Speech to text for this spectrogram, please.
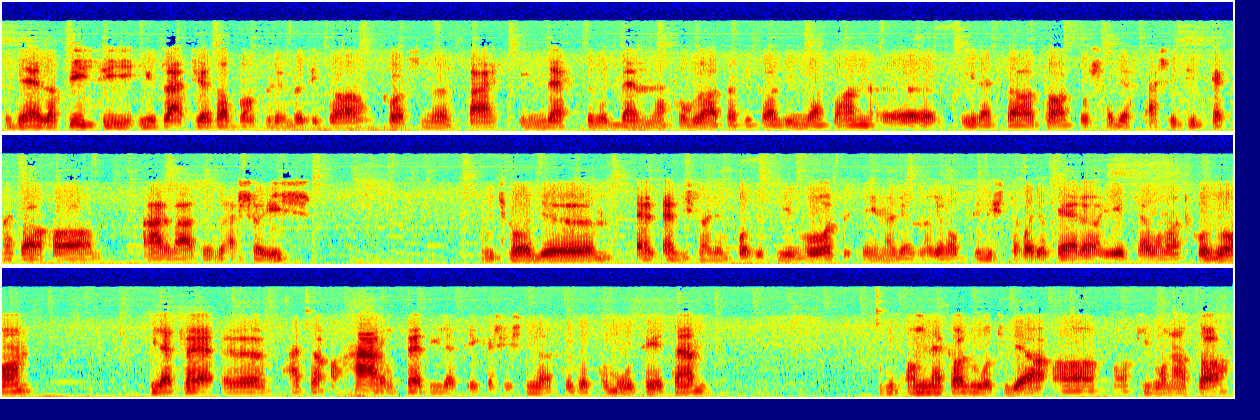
Ugye ez a PC infláció, ez abban különbözik a Consumer Price Index, hogy benne foglaltatik az ingatlan, illetve a tartós fogyasztási cikkeknek a, a árváltozása is. Úgyhogy ez, ez is nagyon pozitív volt, én nagyon-nagyon optimista vagyok erre a hétre vonatkozóan illetve hát a három Fed illetékes is nyilatkozott a múlt héten, aminek az volt ugye a, a kivonata,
